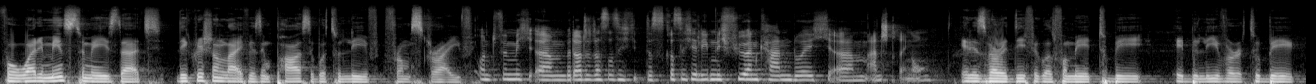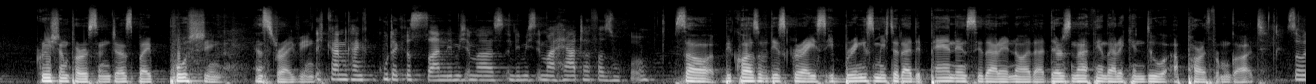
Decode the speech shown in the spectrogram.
for what it means to me is that the Christian life is impossible to live from strife. Und für mich ähm, bedeutet das, dass ich das christliche Leben nicht führen kann durch ähm, Anstrengung. It is very difficult for me to be a believer, to be a Christian person just by pushing and striving. Ich kann kein guter Christ sein, indem ich immer, indem ich es immer härter versuche. So, because of this grace, it brings me to that dependency that I know that there's nothing that I can do apart from God. So,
